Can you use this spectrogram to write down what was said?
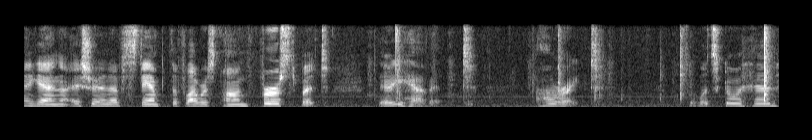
Again, I shouldn't have stamped the flowers on first, but there you have it. All right. So let's go ahead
